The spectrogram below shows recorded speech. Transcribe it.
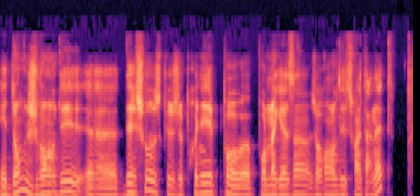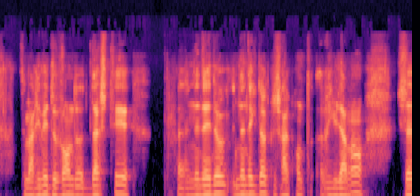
Et donc, je vendais euh, des choses que je prenais pour, pour le magasin, je revendais sur Internet. Ça m'arrivait de vendre, d'acheter une anecdote, une anecdote que je raconte régulièrement. J'a-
